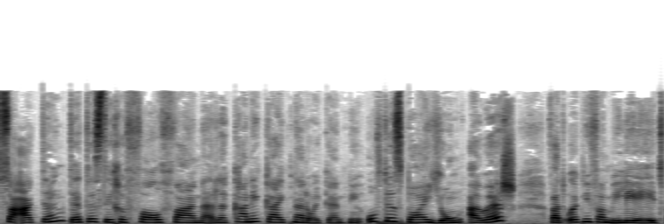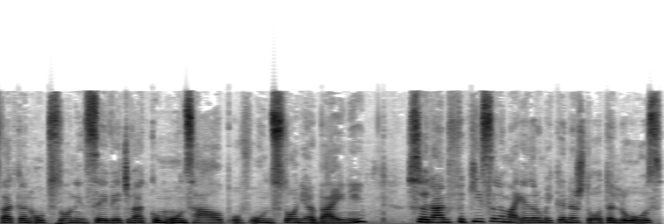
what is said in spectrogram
So ek dink dit is die geval van hulle kan nie kyk na daai kind nie of dis baie jong ouers wat ook nie familie het wat kan opstaan en sê weet jy wat kom ons help of ons staan jou by nie. So dan verkies hulle maar eerder om die kinders daar te los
